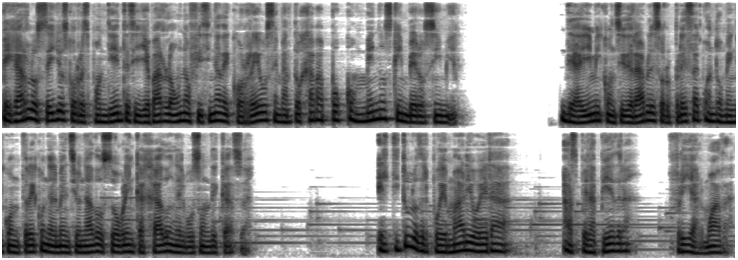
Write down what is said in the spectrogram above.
pegar los sellos correspondientes y llevarlo a una oficina de correo se me antojaba poco menos que inverosímil. De ahí mi considerable sorpresa cuando me encontré con el mencionado sobre encajado en el buzón de casa. El título del poemario era Áspera piedra, fría almohada,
